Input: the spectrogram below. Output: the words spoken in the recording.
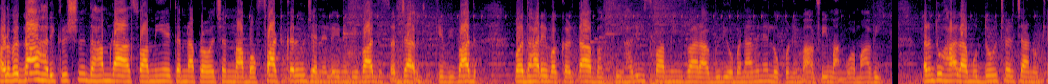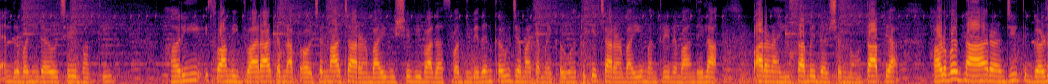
હળવદના હરિકૃષ્ણ ધામના સ્વામીએ તેમના પ્રવચનમાં બફાટ કર્યો, જેને લઈને વિવાદ સર્જાયો કે વિવાદ વધારે વકરતા ભક્તિ હરિ સ્વામી દ્વારા વીડિયો બનાવીને લોકોની માફી માંગવામાં આવી. પરંતુ હાલ આ મુદ્દો ચર્ચાનું કેન્દ્ર બની રહ્યો છે. ભક્તિ હરિ સ્વામી દ્વારા તેમના પ્રવચનમાં ચારણબાઈ વિશે વિવાદાસ્પદ નિવેદન કર્યું, જેમાં તેમણે કહ્યું હતું કે ચારણબાઈએ મંત્રીને બાંધેલા પારાના હિસાબે દર્શન નહોતા આપ્યા. હળવદના રણજીતગઢ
